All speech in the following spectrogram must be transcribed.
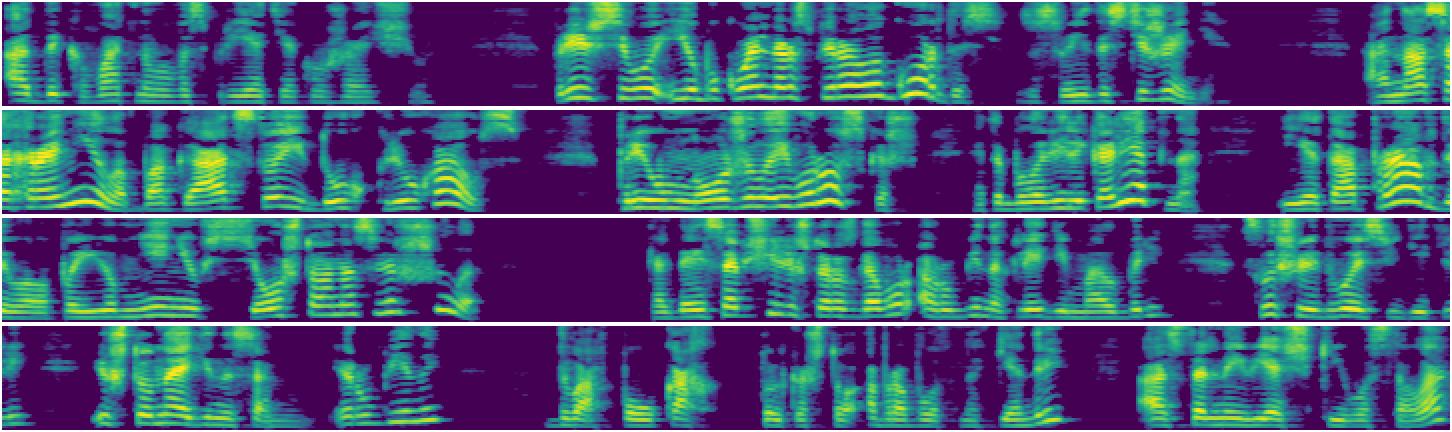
адекватного восприятия окружающего. Прежде всего, ее буквально распирала гордость за свои достижения. Она сохранила богатство и дух Крюхаус, приумножила его роскошь. Это было великолепно, и это оправдывало, по ее мнению, все, что она совершила. Когда ей сообщили, что разговор о рубинах леди Мелбери слышали двое свидетелей, и что найдены сами рубины, два в пауках, только что обработанных Генри, а остальные в ящике его стола,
